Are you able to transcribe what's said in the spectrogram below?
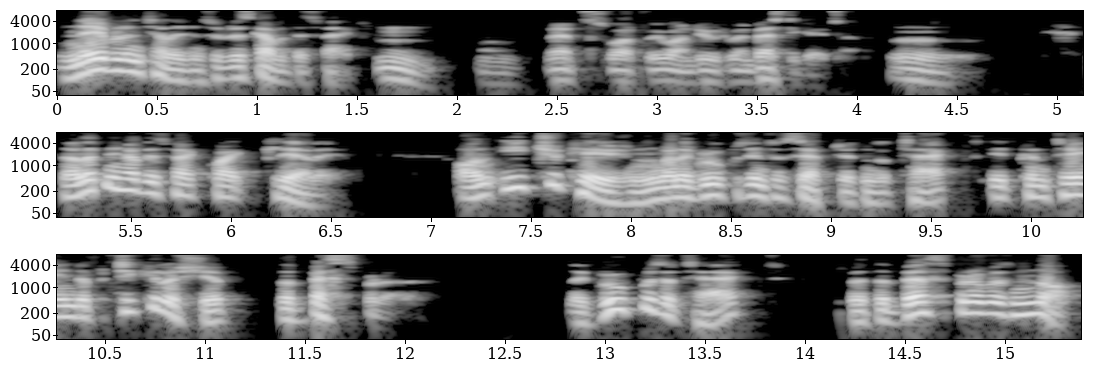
Naval intelligence have discovered this fact. Hmm. Well, that's what we want you to investigate, sir. Hmm. Now let me have this fact quite clearly. On each occasion when a group was intercepted and attacked, it contained a particular ship, the Bessborough. The group was attacked, but the Bessborough was not.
